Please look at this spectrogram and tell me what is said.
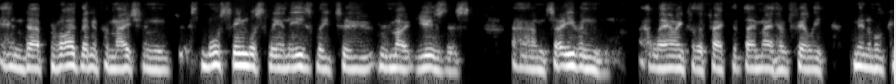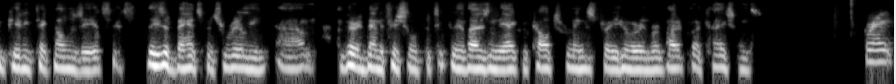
and uh, provide that information more seamlessly and easily to remote users. Um, so even allowing for the fact that they may have fairly minimal computing technology, it's, it's these advancements really um, are very beneficial, particularly those in the agricultural industry who are in remote locations. Great.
